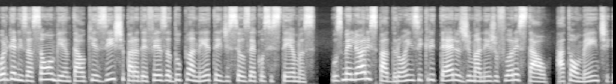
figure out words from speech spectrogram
organização ambiental que existe para a defesa do planeta e de seus ecossistemas, os melhores padrões e critérios de manejo florestal, atualmente,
